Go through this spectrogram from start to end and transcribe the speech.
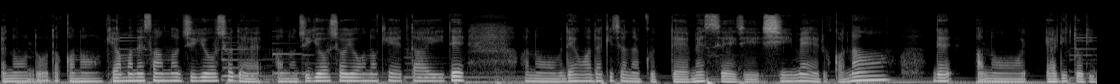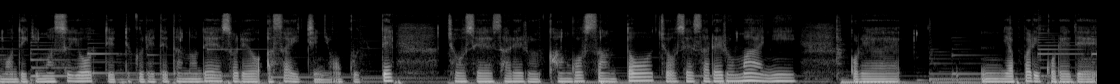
あのどうだかな？ケアマネさんの事業所であの事業所用の携帯であの電話だけじゃなくってメッセージ C メールかな？であのやり取りもできますよって言ってくれてたのでそれを朝一に送って調整される看護師さんと調整される前にこれ、やっぱりこれで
